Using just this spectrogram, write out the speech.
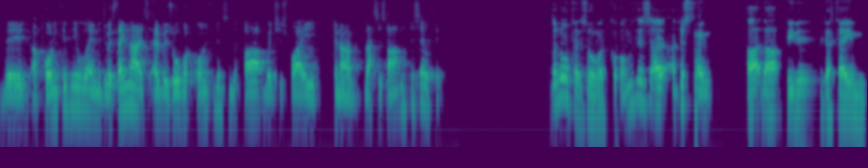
they appointed Neil Lennon. Do we think that it was overconfidence in the part, which is why kind of this has happened to Celtic? I don't know if it's overconfidence. I, I just think at that period of time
